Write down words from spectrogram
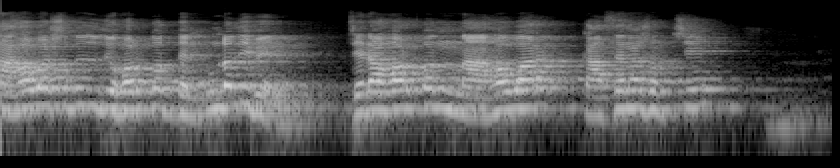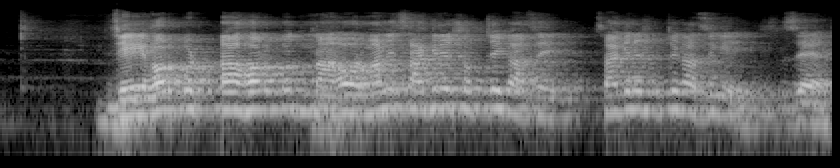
না হওয়ার সাথে যদি হরকত দেন কোনটা দিবেন? যেটা হরকত না হওয়ার কাছে না সবচেয়ে? যে হরকতটা হরকত না হওয়ার মানে সাকিনের সবচেয়ে কাছে। সাকিনের সবচেয়ে কাছে কে? জেড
